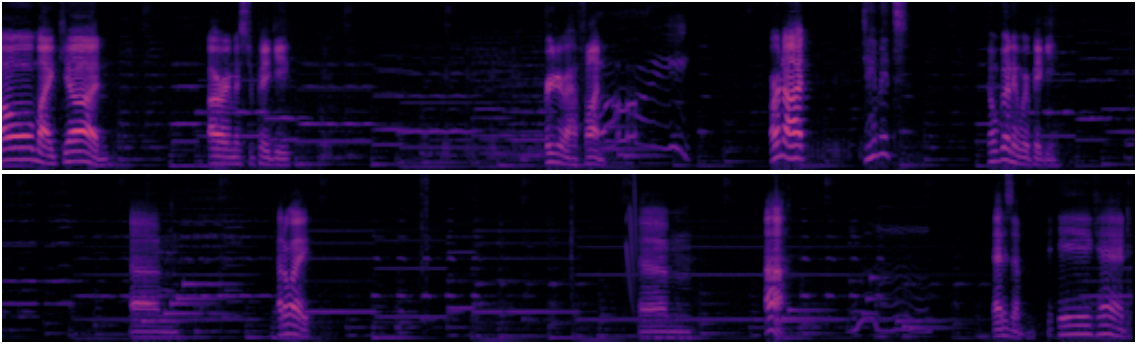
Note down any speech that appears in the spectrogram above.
Oh my god. Alright, Mr. Piggy. We're gonna have fun. Or not. Damn it. Don't go anywhere, Piggy. Um, how do I... Um, ah, that is a big head.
